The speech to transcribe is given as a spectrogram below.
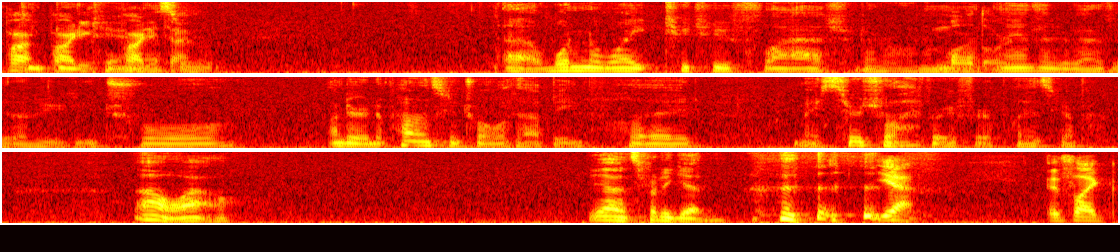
par- party party time. Uh, one and a white, two two flash. Whatever one and lands under battlefield under your control, under an opponent's control without being played. You may search your library for a planescape. Oh wow. Yeah, it's pretty good. yeah, it's like,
